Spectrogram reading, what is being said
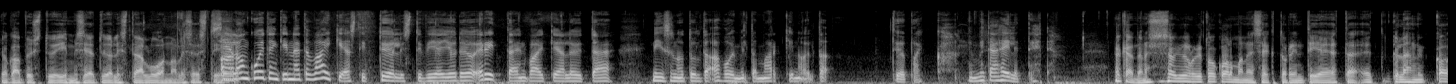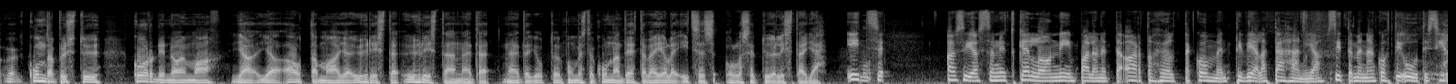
joka pystyy ihmisiä työllistämään luonnollisesti. Siellä on kuitenkin näitä vaikeasti työllistyviä, joiden on erittäin vaikea löytää niin sanotulta avoimilta markkinoilta työpaikkaa. Niin mitä heille tehdään? No käytännössä se on juuri tuo kolmannen sektorin tie, että, että kyllähän kunta pystyy koordinoimaan ja, ja auttamaan ja yhdistä, yhdistää näitä, näitä juttuja. Mun mielestä kunnan tehtävä ei ole itse olla se työllistäjä. Itse asiassa nyt kello on niin paljon, että Arto Hölttä kommentti vielä tähän ja sitten mennään kohti uutisia.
